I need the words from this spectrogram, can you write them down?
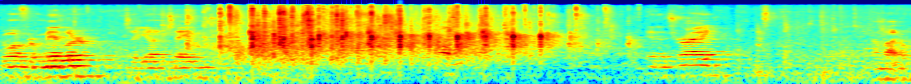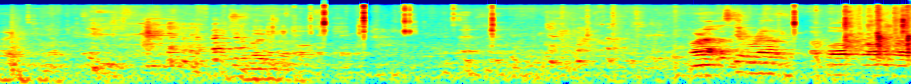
going from Middler to young team. In a tray, I'm not gonna have him come up. All right, let's give a round of applause for all of our.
